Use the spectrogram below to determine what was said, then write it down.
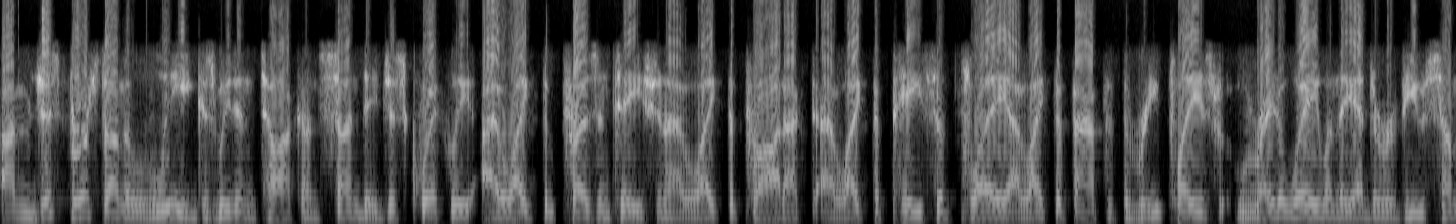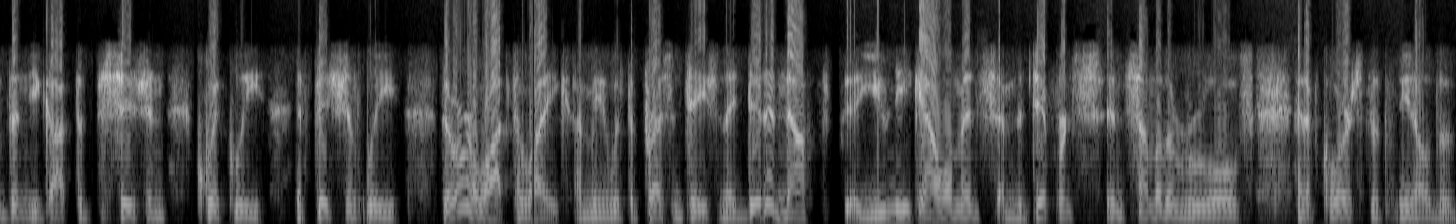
um, just first on the league because we didn't talk on Sunday. Just quickly, I like the presentation. I like the product. I like the pace of play. I like the fact that the replays right away when they had to review something, you got the decision quickly, efficiently. There were a lot to like. I mean, with the presentation, they did enough uh, unique elements and the difference in some of the rules, and of course, the you know the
